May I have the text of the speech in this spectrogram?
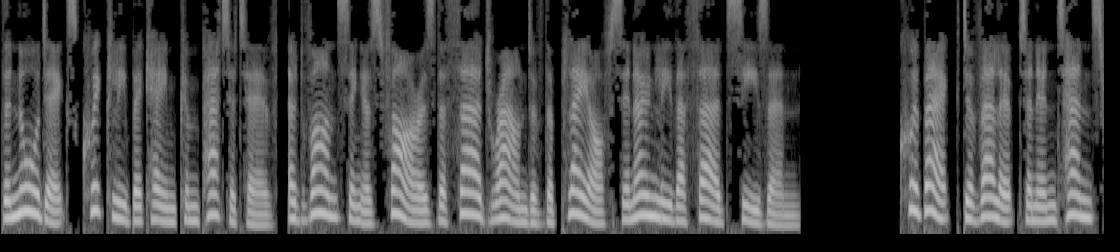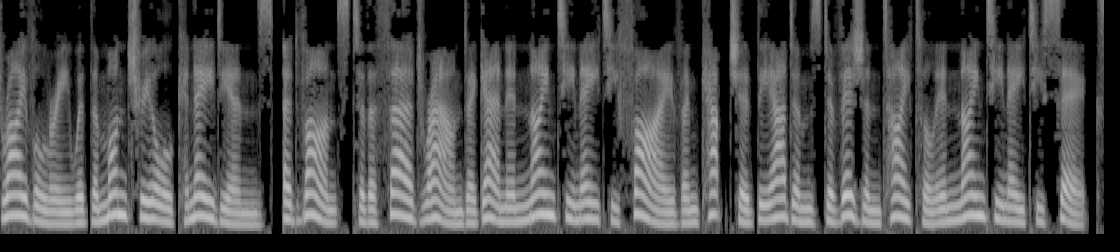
the Nordiques quickly became competitive, advancing as far as the third round of the playoffs in only their third season. Quebec developed an intense rivalry with the Montreal Canadiens, advanced to the third round again in 1985 and captured the Adams Division title in 1986.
